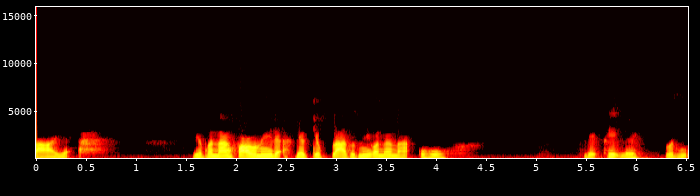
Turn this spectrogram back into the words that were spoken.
ตายอะเดี๋ยวมานั่งเฝ้าตรงนี้แหละ เดี๋ยวเก็บปลาตัวนี้ก่อนนะนะ โอ้โห เละเทะเลยตัวนี้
